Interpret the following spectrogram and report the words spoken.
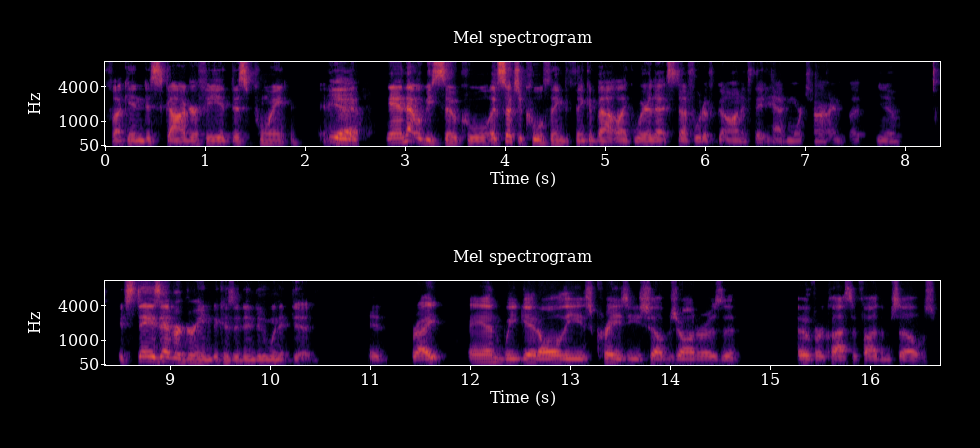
fucking discography at this point. Yeah. Man, that would be so cool. It's such a cool thing to think about, like where that stuff would have gone if they'd had more time. But you know, it stays evergreen because it ended when it did. It right and we get all these crazy subgenres that overclassify themselves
